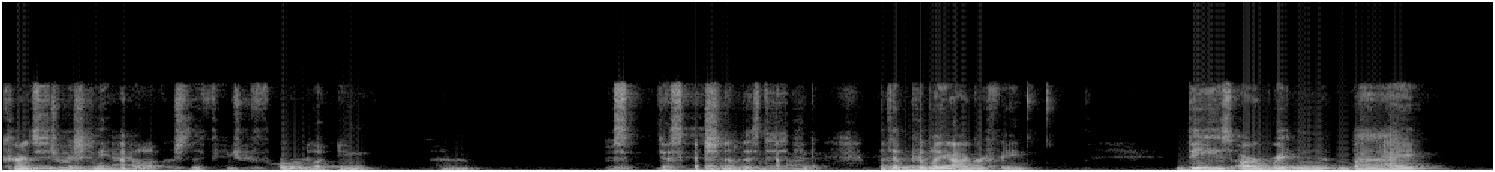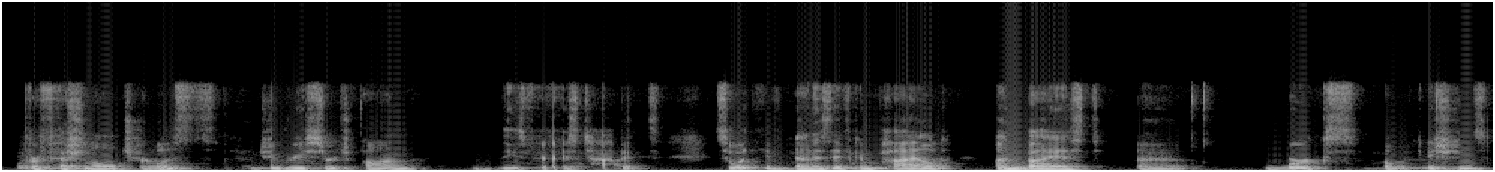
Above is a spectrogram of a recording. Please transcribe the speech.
current situation, in the outlook, which is the future forward-looking uh, discussion of this topic, but the bibliography. These are written by professional journalists who do research on these various topics. So what they've done is they've compiled unbiased uh, works, publications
